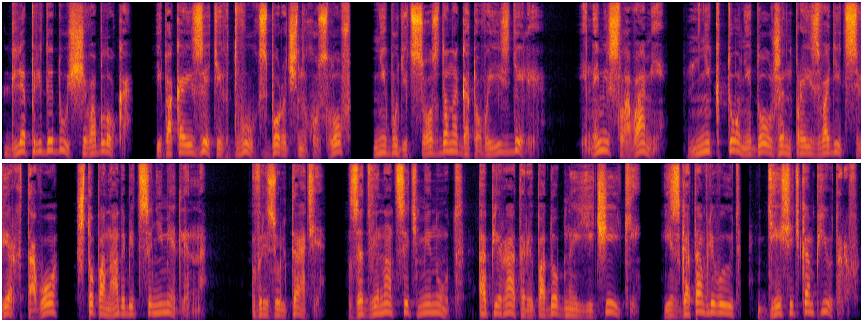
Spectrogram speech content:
для предыдущего блока, и пока из этих двух сборочных узлов не будет создано готовое изделие. Иными словами, никто не должен производить сверх того, что понадобится немедленно. В результате за 12 минут операторы подобной ячейки изготавливают 10 компьютеров.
